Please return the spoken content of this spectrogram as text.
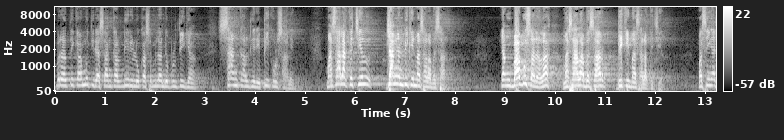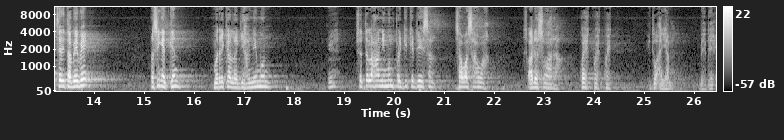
Berarti kamu tidak sangkal diri Lukas 9:23. Sangkal diri, pikul salib. Masalah kecil jangan bikin masalah besar. Yang bagus adalah masalah besar bikin masalah kecil. Masih ingat cerita bebek? Masih ingat kan? Mereka lagi honeymoon. Ya. Setelah honeymoon pergi ke desa, sawah-sawah. Ada suara, kuek, kuek, kuek. Itu ayam, bebek.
